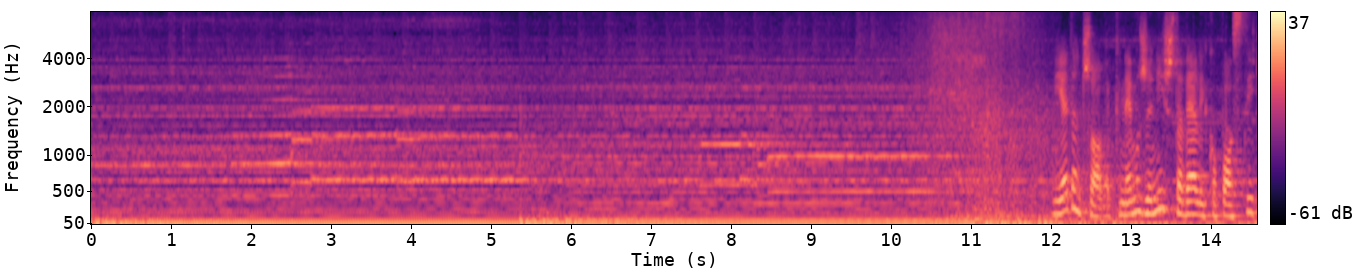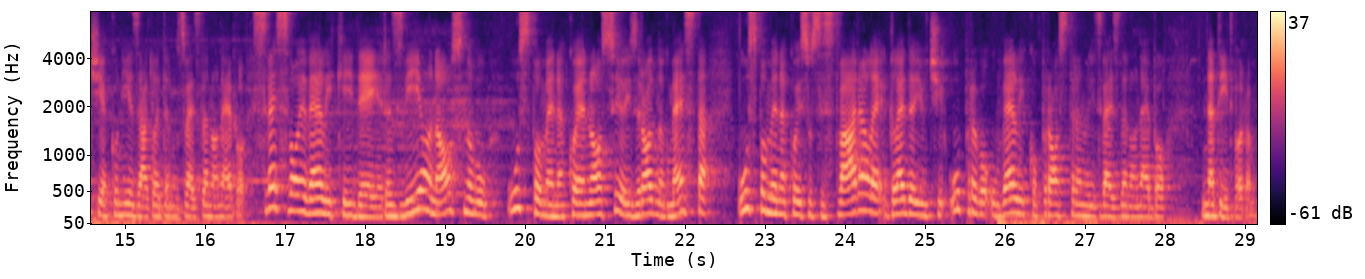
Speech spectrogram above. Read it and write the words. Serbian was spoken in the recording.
Nijedan čovek ne može ništa veliko postići ako nije zagledan u zvezdano nebo. Sve svoje velike ideje razvijao na osnovu uspomena koje je nosio iz rodnog mesta, uspomena koje su se stvarale gledajući upravo u veliko prostrano i zvezdano nebo nad Idvorom.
